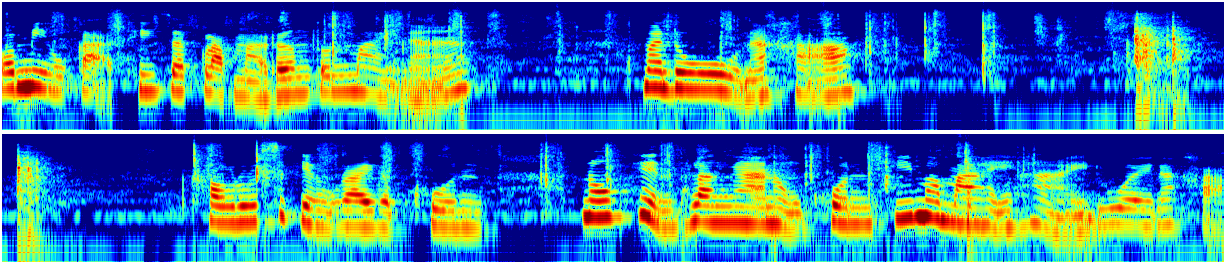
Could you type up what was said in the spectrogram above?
ก็มีโอกาสที่จะกลับมาเริ่มต้นใหม่นะ มาดูนะคะ เขารู้สึกอย่างไรกับคุณ นกเห็นพลังงานของคนที่มามาหายหายๆด้วยนะคะ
